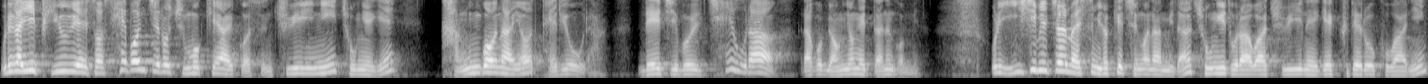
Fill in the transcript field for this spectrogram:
우리가 이 비유에서 세 번째로 주목해야 할 것은 주인이 종에게 강권하여 데려오라. 내 집을 채우라. 라고 명령했다는 겁니다. 우리 21절 말씀 이렇게 증언합니다. 종이 돌아와 주인에게 그대로 고하니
